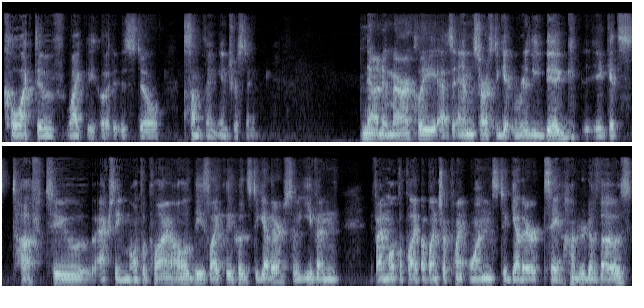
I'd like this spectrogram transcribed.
collective likelihood is still something interesting. Now, numerically, as m starts to get really big, it gets tough to actually multiply all of these likelihoods together. So even if I multiply a bunch of point ones together, say 100 of those,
